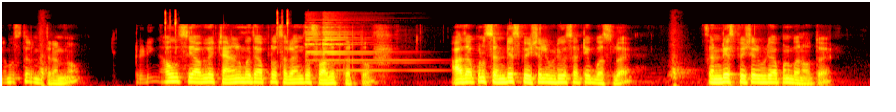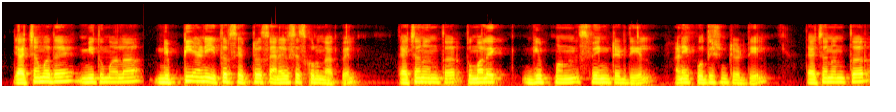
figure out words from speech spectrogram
नमस्कार मित्रांनो. ट्रेडिंग हाऊस या आपल्या चॅनलमध्ये आपलं सगळ्यांचं स्वागत करतो. आज आपण संडे स्पेशल व्हिडिओसाठी बसलो आहे संडे स्पेशल व्हिडिओ आपण बनवतो आहे ज्याच्यामध्ये मी तुम्हाला निफ्टी आणि इतर सेक्टर्स ॲनालिसिस करून दाखवेल. त्याच्यानंतर तुम्हाला एक गिफ्ट म्हणून स्विंग ट्रेड देईल आणि एक पोझिशन ट्रेड देईल. त्याच्यानंतर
